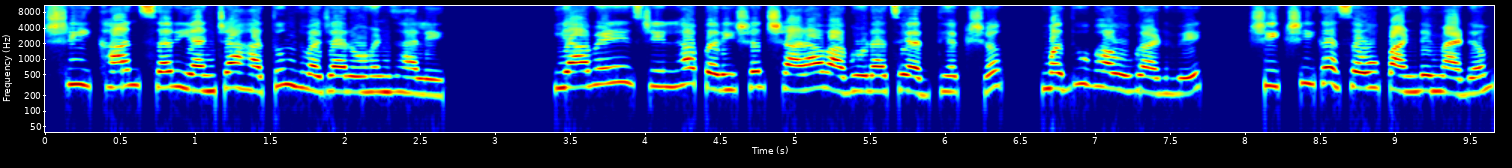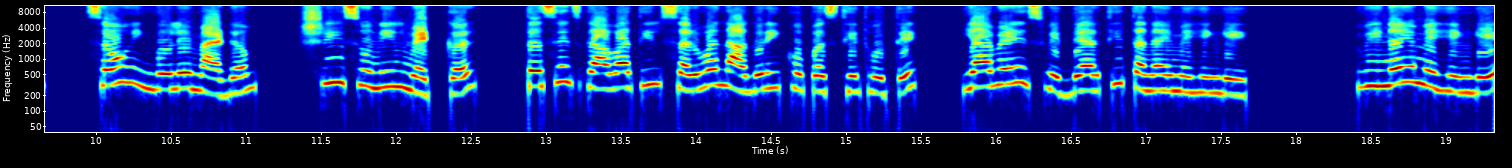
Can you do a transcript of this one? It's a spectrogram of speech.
श्री खान सर यांच्या हातून ध्वजारोहण झाले. यावेळेस जिल्हा परिषद शाळा वाघोडाचे अध्यक्ष मधुभाऊ गाढवे शिक्षिका सौ पांडे मॅडम सौ इंगोले मॅडम श्री सुनील मेटकर तसेच गावातील सर्व नागरिक उपस्थित होते. यावेळेस विद्यार्थी तनय मेहेंगे विनय मेहेंगे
